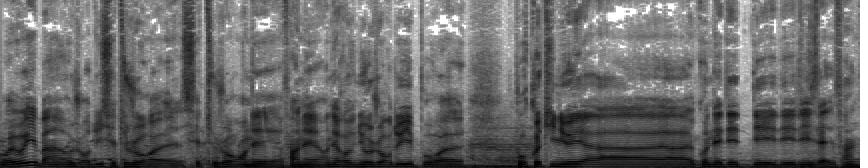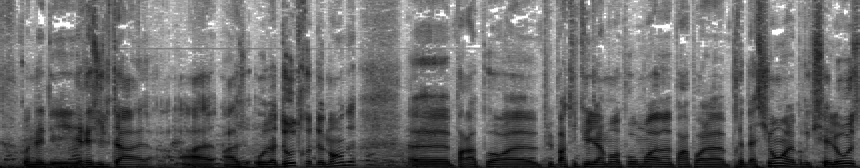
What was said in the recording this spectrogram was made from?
Oui, oui, ben aujourd'hui c'est toujours, euh, c'est toujours, on est, enfin on est, revenu aujourd'hui pour euh, pour continuer à, qu'on ait des, des, des, enfin, qu'on ait des, résultats à, d'autres demandes euh, par rapport, plus particulièrement pour moi, hein, par rapport à la prédation, à la bruxellose,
